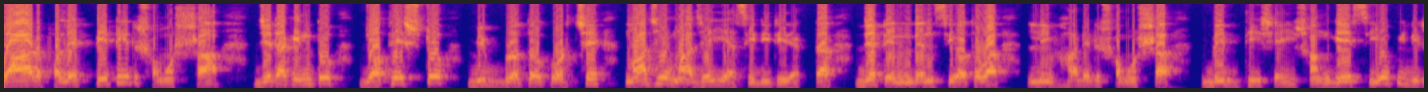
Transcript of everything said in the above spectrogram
যার ফলে পেটের সমস্যা, যেটা কিন্তু যথেষ্ট বিব্রত করছে। মাঝে মাঝেই অ্যাসিডিটির একটা যে টেন্ডেন্সি অথবা লিভারের সমস্যা বৃদ্ধি, সেই সঙ্গে সিওপিডির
